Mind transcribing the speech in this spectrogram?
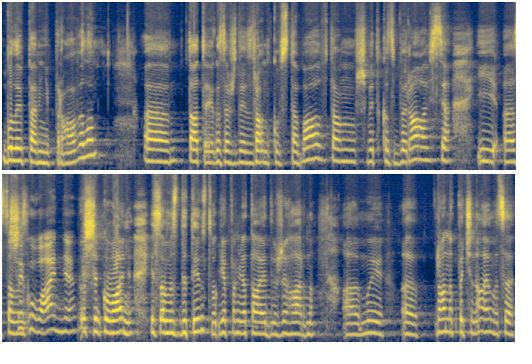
Були певні правила. Е, Тато, як завжди, зранку вставав, там швидко збирався. І е, саме з- Шикування. шикування. І саме з дитинства я пам'ятаю дуже гарно. Ми е, ранок починаємо це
